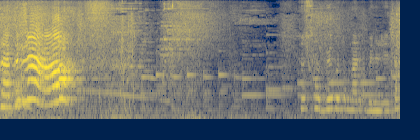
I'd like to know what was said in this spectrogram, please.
gak kena oh. Terus Habib untuk narik Benedetta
